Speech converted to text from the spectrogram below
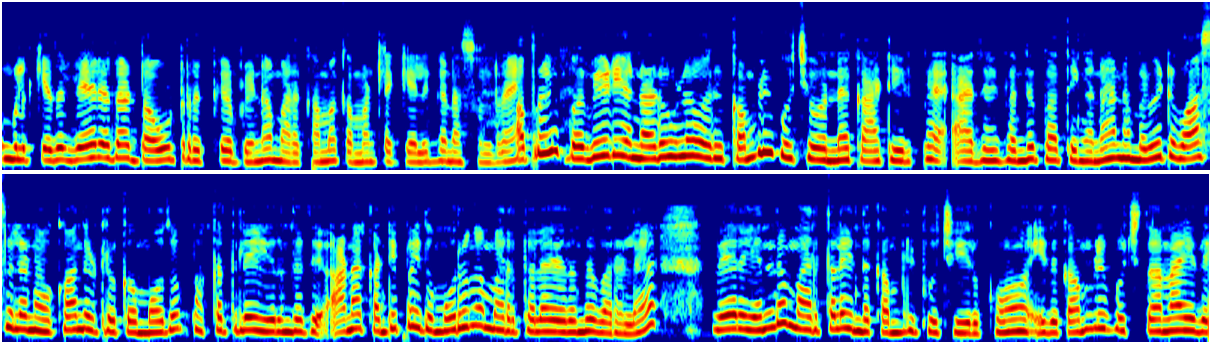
உங்களுக்கு எது வேறு ஏதாவது டவுட் இருக்குது அப்படின்னா மறக்காமல் கமெண்ட்டில் கேளுங்க நான் சொல்கிறேன் அப்புறம் இப்போ வீடியோ நடுவில் ஒரு கம்பளி பூச்சி ஒன்று காட்டியிருப்பேன். அது வந்து பார்த்திங்கன்னா நம்ம வீட்டு வாசலில் நான் உட்காந்துட்டு இருக்கும் போதும் பக்கத்துலேயே இருந்தது. ஆனால் கண்டிப்பாக இது முருங்கை மரத்தில் இருந்து வரலை. வேறு எந்த மரத்தில் இந்த கம்பளி பூச்சி இருக்கும்? இது கம்பளி பூச்சி தானா? இது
